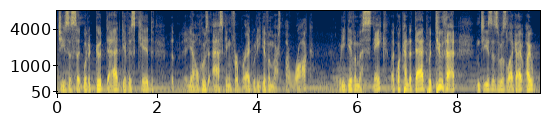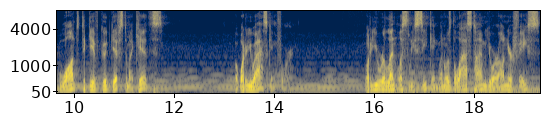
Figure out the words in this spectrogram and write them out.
Jesus said, Would a good dad give his kid, you know, who's asking for bread, would he give him a, a rock? Would he give him a snake? Like, what kind of dad would do that? And Jesus was like, I, I want to give good gifts to my kids. But what are you asking for? What are you relentlessly seeking? When was the last time you were on your face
